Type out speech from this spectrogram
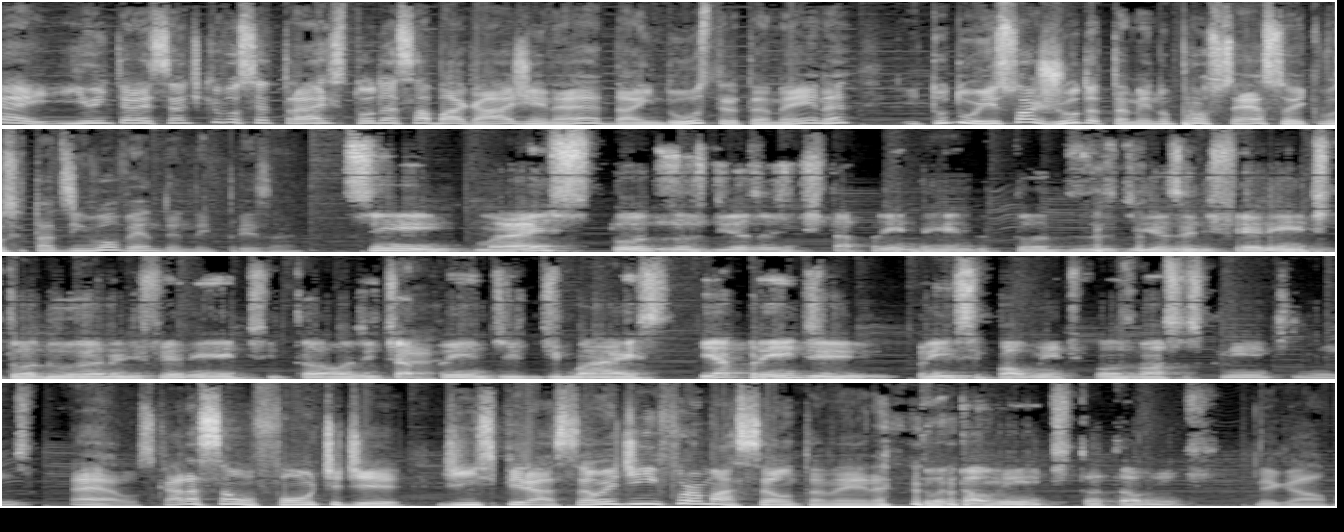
É, e o interessante é que você traz toda essa bagagem, né, da indústria também, né? E tudo isso ajuda também no processo aí que você está desenvolvendo dentro da empresa. Né? Sim, mas todos os dias a gente está aprendendo, todos os dias é diferente, todo ano é diferente, então a gente é. aprende demais e aprende principalmente com os nossos clientes mesmo. É, os caras são fonte de, de inspiração e de informação também, né? Totalmente, totalmente. Legal.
